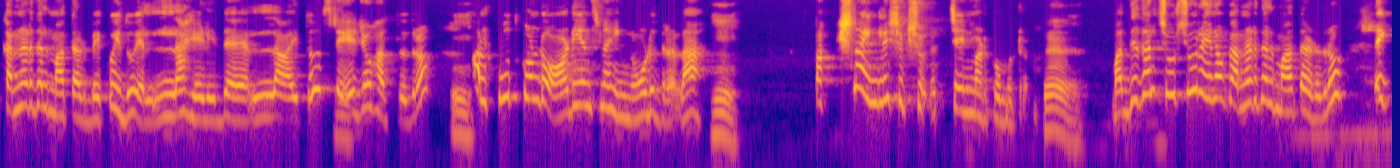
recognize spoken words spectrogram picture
ಕನ್ನಡದಲ್ಲಿ ಮಾತಾಡ್ಬೇಕು ಇದು ಎಲ್ಲ ಹೇಳಿದ್ದೆ ಎಲ್ಲ ಆಯ್ತು ಸ್ಟೇಜು ಹತ್ತಿದ್ರು. ಅಲ್ಲಿ ಕೂತ್ಕೊಂಡು ಆಡಿಯನ್ಸ್ನ ಹಿಂಗ್ ನೋಡಿದ್ರಲ್ಲ ತಕ್ಷಣ ಇಂಗ್ಲಿಷ್ ಚೇಂಜ್ ಮಾಡ್ಕೊಂಡ್ಬಿಟ್ರು ಮಧ್ಯದಲ್ಲಿ ಚೂರ್ ಚೂರ್ ಏನೋ ಕನ್ನಡದಲ್ಲಿ ಮಾತಾಡಿದ್ರು ಲೈಕ್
